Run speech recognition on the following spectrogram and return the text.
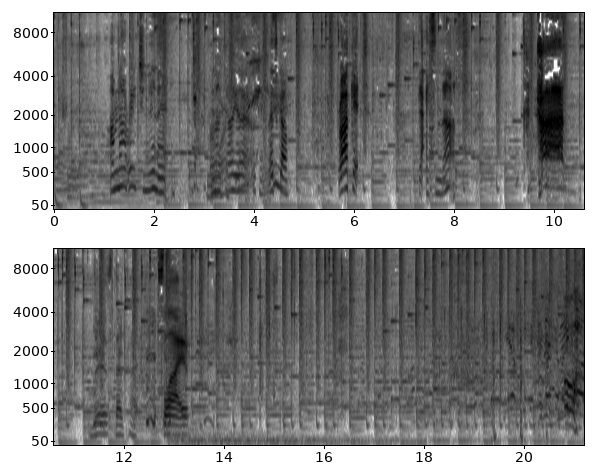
Oh, yeah. I'm not reaching in it. No I'm not way. telling you that. Okay, let's go. Rocket. That's enough. Cut. There is no cut. It's live. Oh.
